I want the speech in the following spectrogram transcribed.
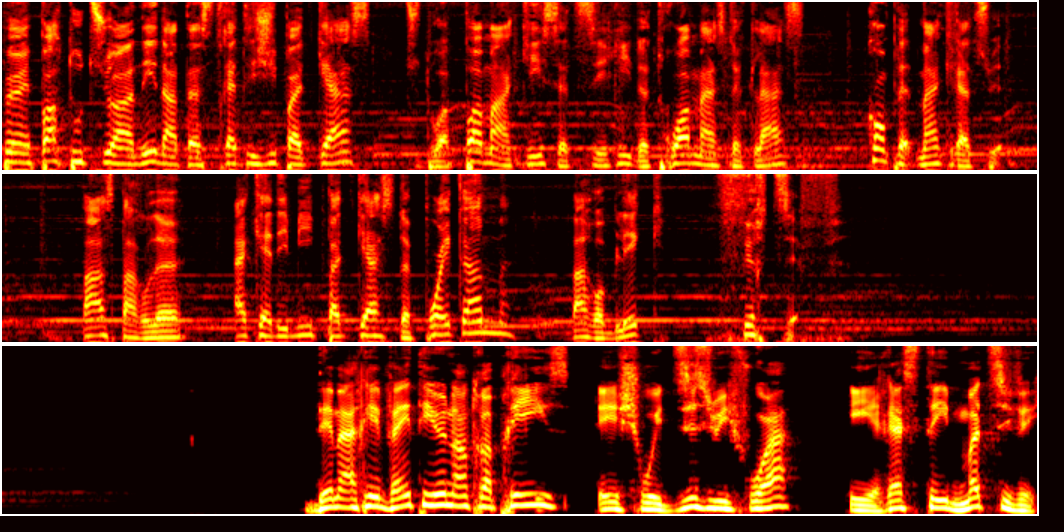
Peu importe où tu en es dans ta stratégie podcast, tu dois pas manquer cette série de trois masterclass complètement gratuite. Passe par le academypodcast.com par oblique furtif. Démarrer 21 entreprises, échouer 18 fois et rester motivé.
